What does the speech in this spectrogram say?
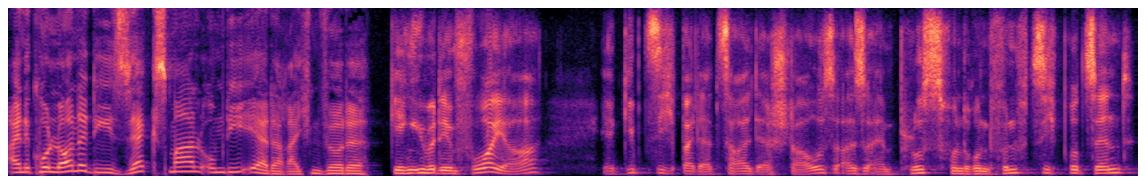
Eine Kolonne, die sechsmal um die Erde reichen würde. Gegenüber dem Vorjahr ergibt sich bei der Zahl der Staus also ein Plus von rund 50 Prozent.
